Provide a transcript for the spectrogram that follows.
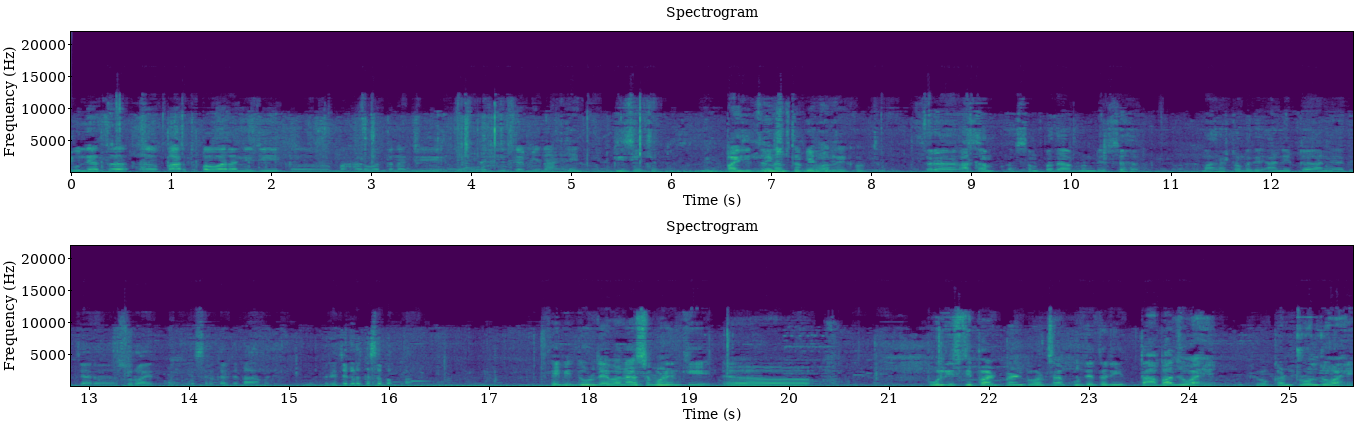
पुण्याचा पार्थ पवारांनी जी अ, महार वतनाची जमीन आहे. प्लीज याच्यात पाहिजे तर नंतर हे संपदा मुंडेसह महाराष्ट्रामध्ये अनेक अन्य विचार सुरू आहेत या सरकारच्या काळामध्ये. तर याच्याकडे कसं बघता? हे मी दुर्दैवानं असं म्हणेन की पोलीस डिपार्टमेंटवरचा कुठेतरी ताबा जो आहे किंवा कंट्रोल जो आहे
